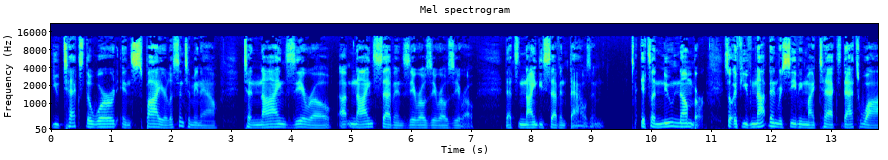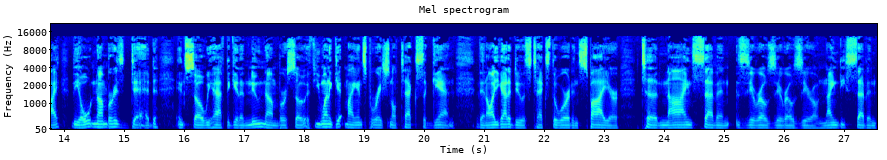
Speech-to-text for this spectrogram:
you text the word inspire. Listen to me now to 90, uh, 97000. That's 97,000. It's a new number. So if you've not been receiving my text, that's why the old number is dead. And so we have to get a new number. So if you want to get my inspirational texts again, then all you got to do is text the word inspire to 97000.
